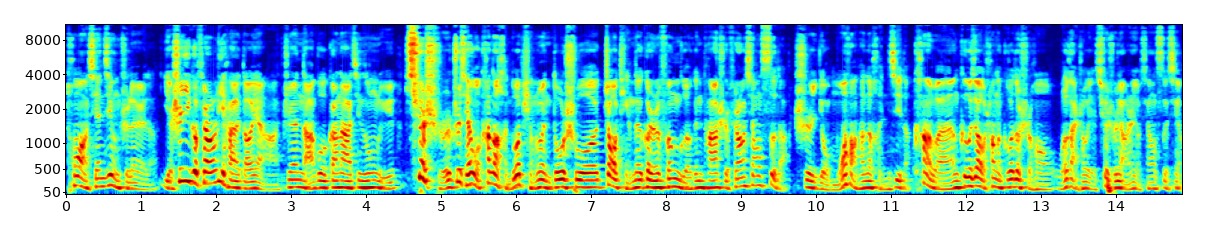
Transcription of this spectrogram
通往仙境》之类的，也是一个非常厉害的导演啊。之前拿过戛纳金棕榈。确实，之前我看到很多评论都说赵婷的个人风格跟他是非常相似的，是有模仿他的痕迹的。看完《哥哥教我唱的歌》的时候，我感受也确实两人有相似性。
